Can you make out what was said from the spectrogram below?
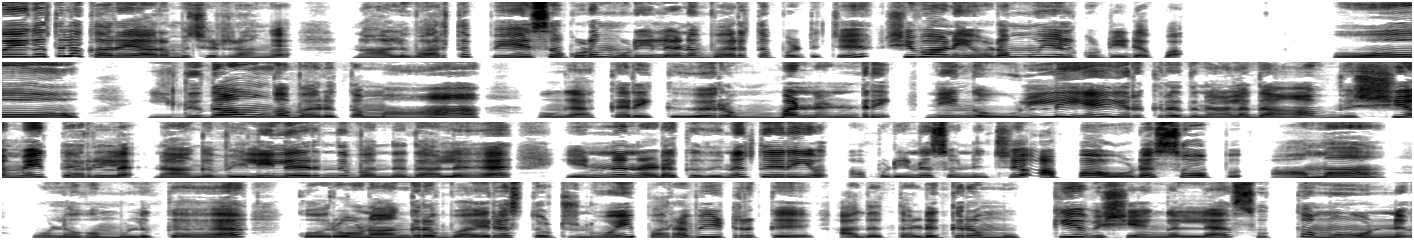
வேகத்துல கரைய ஆரம்பிச்சிடுறாங்க. நாலு வார்த்தை பேச கூட முடியலன்னு வருத்தப்பட்டுச்சு சிவானியோட முயல் குட்டி டப்பா. ஓ இதுதான் உங்க வருத்தமா? உங்க அக்கறைக்கு ரொம்ப நன்றி. நீங்க உள்ளேயே இருக்கிறதுனால தான் விஷயமே தெரில. நாங்க வெளியில இருந்து வந்ததால என்ன நடக்குதுன்னு தெரியும் அப்படின்னு சொன்னிச்சு அப்பாவோட சோப்பு. ஆமா உலகம் முழுக்க கொரோனாங்கிற வைரஸ் தொற்று நோய் பரவிட்டு இருக்கு அதை தடுக்கிற முக்கிய விஷயங்கள்ல சுத்தமும் ஒண்ணு.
